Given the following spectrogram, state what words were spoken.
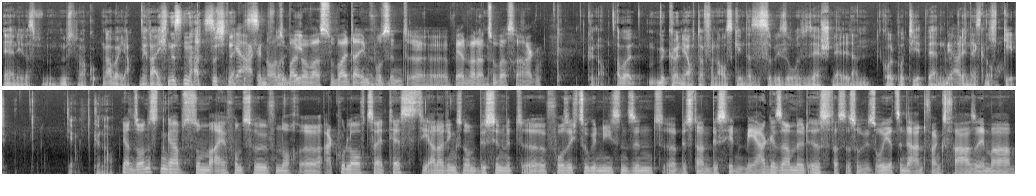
Äh, nee, das müssten wir mal gucken. Aber ja, wir reichen es nach so schnell. Ja, genau. Sobald, wir was, sobald da Infos sind, äh, werden wir dazu genau. was sagen. Genau. Aber wir können ja auch davon ausgehen, dass es sowieso sehr schnell dann kolportiert werden wird, ja, wenn es nicht auch. geht. Ja, genau. Ja, ansonsten gab es zum iPhone 12 noch äh, Akkulaufzeittests, die allerdings noch ein bisschen mit äh, Vorsicht zu genießen sind, äh, bis da ein bisschen mehr gesammelt ist. Das ist sowieso jetzt in der Anfangsphase immer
